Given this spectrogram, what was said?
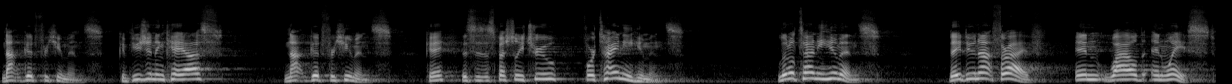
not good for humans. Confusion and chaos, not good for humans. Okay? This is especially true for tiny humans. Little tiny humans, they do not thrive in wild and waste,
